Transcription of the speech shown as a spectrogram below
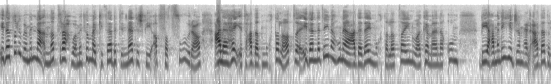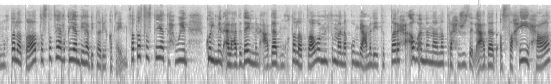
إذا طلب منا أن نطرح ومن ثم كتابة الناتج في أبسط صورة على هيئة عدد مختلط إذا لدينا هنا عددين مختلطين وكما نقوم بعملية جمع الأعداد المختلطة تستطيع القيام بها بطريقتين. فتستطيع تحويل كل من العددين من أعداد مختلطة ومن ثم نقوم بعملية الطرح أو أننا نطرح جزء الأعداد الصحيحة.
